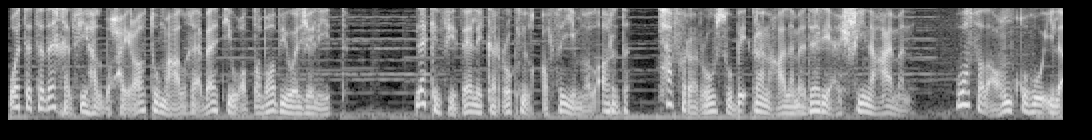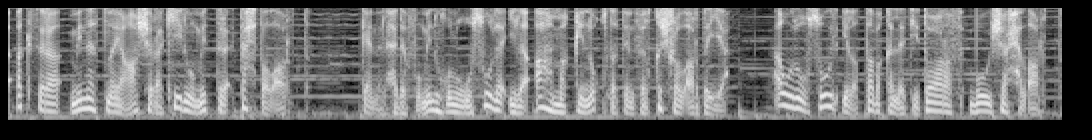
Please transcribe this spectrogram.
وتتداخل فيها البحيرات مع الغابات والضباب والجليد. لكن في ذلك الركن القصي من الأرض حفر الروس بئرا على مدار عشرين عاما. وصل عمقه إلى أكثر من 12 كيلو متر تحت الأرض. كان الهدف منه الوصول إلى أعمق نقطة في القشرة الأرضية أو الوصول إلى الطبقة التي تعرف بوشاح الأرض.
